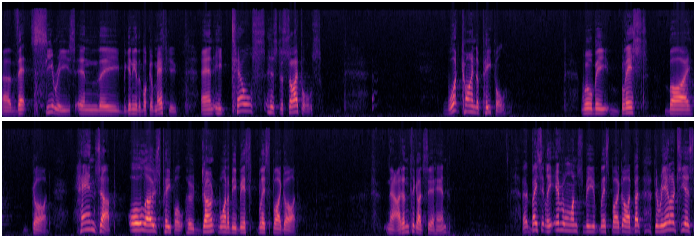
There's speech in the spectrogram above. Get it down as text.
uh, that series in the beginning of the book of Matthew. And he tells his disciples what kind of people will be blessed by God. Hands up, all those people who don't want to be blessed by God. No, I didn't think I'd see a hand. Uh, basically, everyone wants to be blessed by God, but the reality is,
